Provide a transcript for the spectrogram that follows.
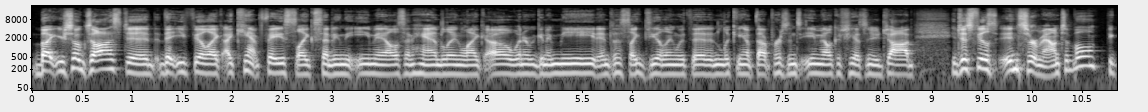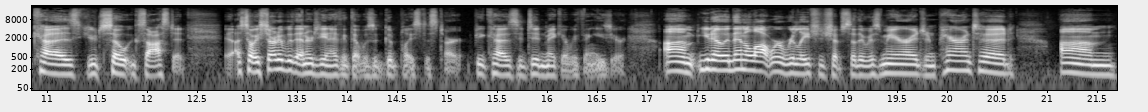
but you're so exhausted that you feel like I can't face like sending the emails and handling like, oh, when are we going to meet and just like dealing with it and looking up that person's email because she has a new job. It just feels insurmountable because you're so exhausted. So I started with energy and I think that was a good place to start because it did make everything easier. Um, you know, and then a lot were relationships. So there was marriage and parenthood. Um,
